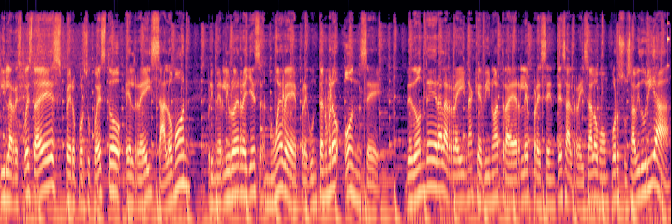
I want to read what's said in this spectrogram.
Y la respuesta es, pero por supuesto, el rey Salomón. Primer libro de Reyes 9, pregunta número 11. ¿De dónde era la reina que vino a traerle presentes al rey Salomón por su sabiduría?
